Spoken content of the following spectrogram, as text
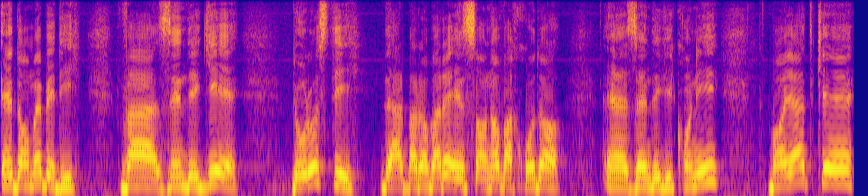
ادامه بدی و زندگی درستی در برابر انسان ها و خدا زندگی کنی باید که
